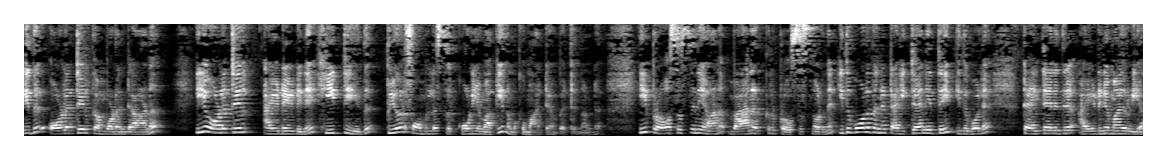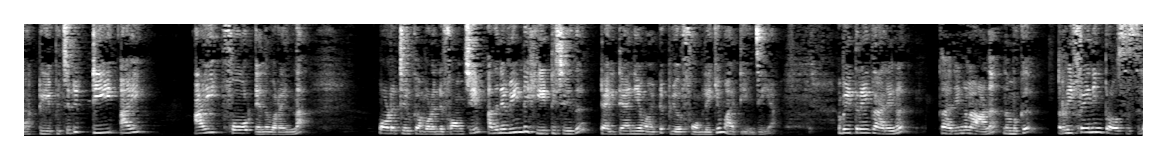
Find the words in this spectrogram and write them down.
ഇത് ഓളറ്റൈൽ കമ്പോണന്റ് ആണ്. ഈ ഓളറ്റൈൽ അയഡൈഡിനെ ഹീറ്റ് ചെയ്ത് പ്യുവർ ഫോമിലുള്ള സിർക്കോണിയമാക്കി നമുക്ക് മാറ്റാൻ പറ്റുന്നുണ്ട്. ഈ പ്രോസസ്സിനെയാണ് വാനർക്കൽ പ്രോസസ് എന്ന് പറഞ്ഞാൽ ഇതുപോലെ തന്നെ ടൈറ്റാനിയത്തെയും ഇതുപോലെ ടൈറ്റാനിയത്തിന് അയഡിനുമായി റിയാക്ട് ചെയ്യിപ്പിച്ചിട്ട് ടി ഐ ഐ ഫോർ എന്ന് പറയുന്ന വോളറ്റൈൽ കമ്പോണന്റ് ഫോം ചെയ്യും. അതിനെ വീണ്ടും ഹീറ്റ് ചെയ്ത് ടൈറ്റാനിയമായിട്ട് പ്യുവർ ഫോമിലേക്ക് മാറ്റുകയും ചെയ്യാം. അപ്പൊ ഇത്രയും കാര്യങ്ങൾ കാര്യങ്ങളാണ് നമുക്ക് റിഫൈനിങ് പ്രോസസ്സിൽ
